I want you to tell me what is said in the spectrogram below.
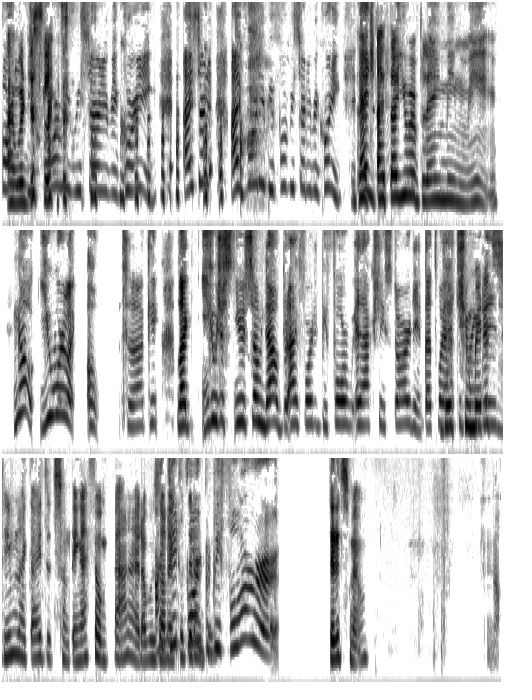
farted I would just before like to- we, started recording. I started. I farted before we started recording. Bitch, And- I thought you were blaming me. No, you were like, oh, talking. Like you just you zoned out, but I farted before it actually started. That's why I had to you made it in. seem like I did something. I felt bad. I was I like, did what did fart, but before. Did it smell? Not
